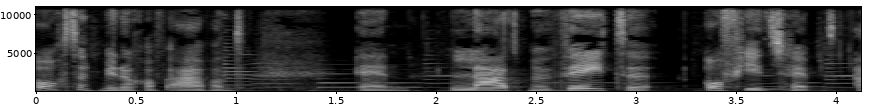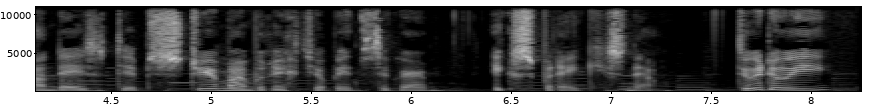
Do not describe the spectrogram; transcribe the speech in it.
ochtend, middag of avond. En laat me weten of je iets hebt aan deze tips. Stuur mij een berichtje op Instagram. Ik spreek je snel. Doei doei!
